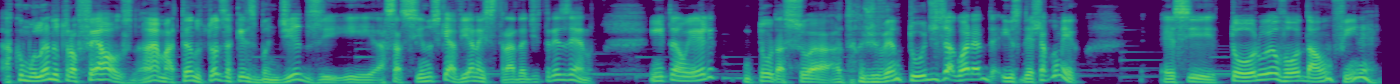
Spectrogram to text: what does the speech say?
acumulando troféus, né? matando todos aqueles bandidos e, e, assassinos que havia na estrada de Trezeno. Então ele, com toda a sua juventude, agora isso deixa comigo esse touro eu vou dar um fim nele.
